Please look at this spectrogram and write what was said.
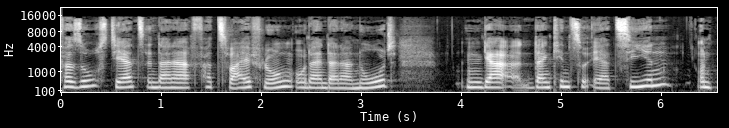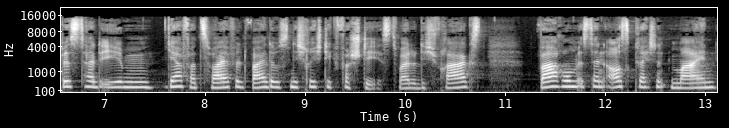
versuchst jetzt in deiner Verzweiflung oder in deiner Not, ja, dein Kind zu erziehen und bist halt eben, ja, verzweifelt, weil du es nicht richtig verstehst, weil du dich fragst, warum ist denn ausgerechnet mein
